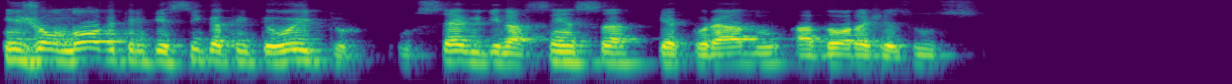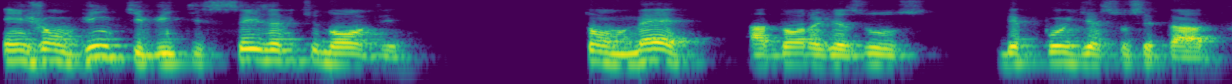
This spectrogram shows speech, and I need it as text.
Em João 9, 35 a 38, o cego de nascença que é curado adora Jesus. Em João 20, 26 a 29, Tomé adora Jesus depois de ressuscitado.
